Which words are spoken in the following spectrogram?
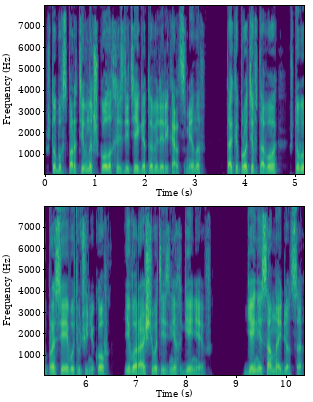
чтобы в спортивных школах из детей готовили рекордсменов, так и против того, чтобы просеивать учеников и выращивать из них гениев. Гений сам найдется,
